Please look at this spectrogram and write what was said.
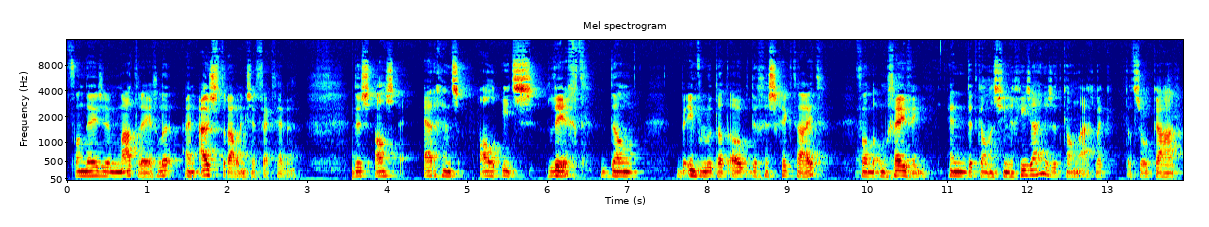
van deze maatregelen een uitstralingseffect hebben. Dus als ergens al iets ligt, dan beïnvloedt dat ook de geschiktheid van de omgeving. En dit kan een synergie zijn, dus het kan eigenlijk dat ze elkaar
